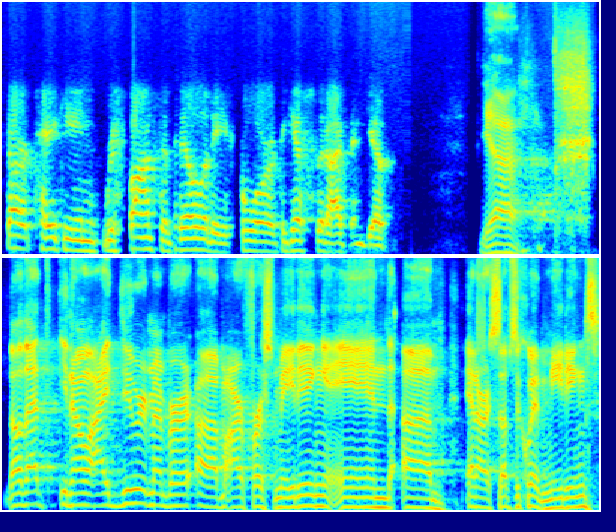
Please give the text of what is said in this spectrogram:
start taking responsibility for the gifts that I've been given. Yeah. No, that you know, I do remember um, our first meeting and um, and our subsequent meetings,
